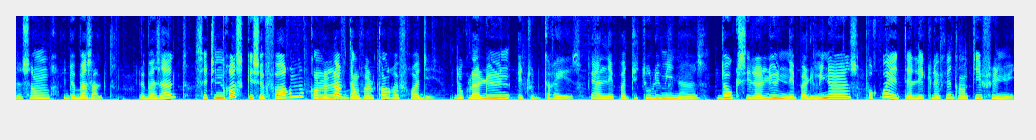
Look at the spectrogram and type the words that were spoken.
de cendres et de basalte. Le basalte, c'est une roche qui se forme quand la lave d'un volcan refroidit. Donc la Lune est toute grise et elle n'est pas du tout lumineuse. Donc si la Lune n'est pas lumineuse, pourquoi est-elle éclairée quand il fait nuit?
